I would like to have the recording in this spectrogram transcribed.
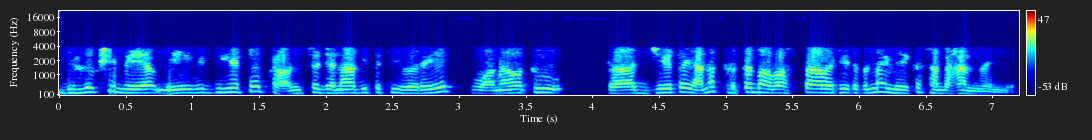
දිලුක්ෂ මේ මේ විදිහට ප්‍රංශ ජනාධිපතිවරයෙක් වනවතු රාජ්‍යයට යන ප්‍රථම අවස්ථාව හැටියට තමයි මේක සඳහන් වෙන්නේ.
